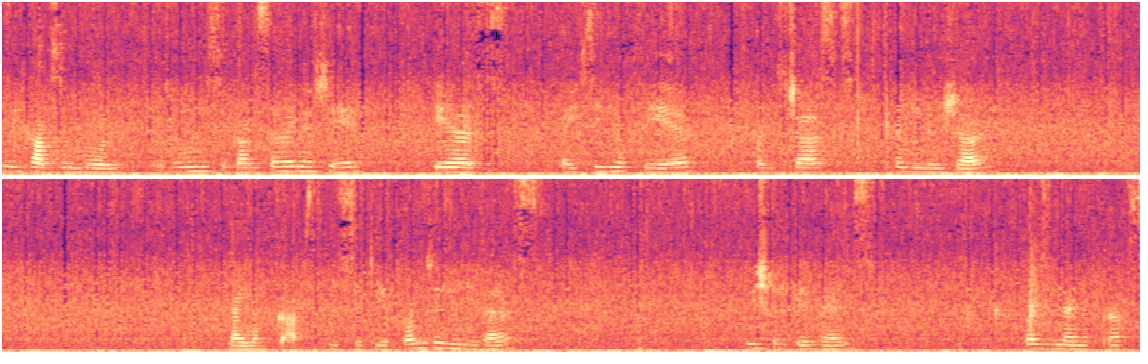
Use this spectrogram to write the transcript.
We have the Moon. The Moon is the Cancer energy is basically a fear or it's just an illusion. Nine of Cups is a gift from the universe. Wish fulfillment. What is the Nine of Cups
